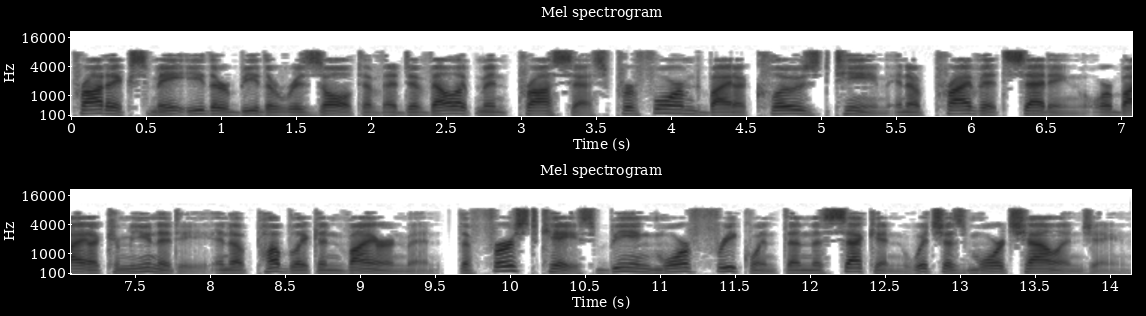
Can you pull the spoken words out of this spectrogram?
products may either be the result of a development process performed by a closed team in a private setting or by a community in a public environment, the first case being more frequent than the second which is more challenging.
